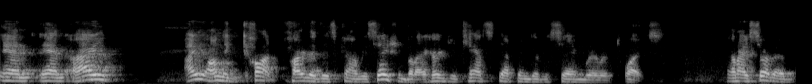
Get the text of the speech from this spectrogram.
And and I I only caught part of this conversation, but I heard you can't step into the same river twice. And I sort of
